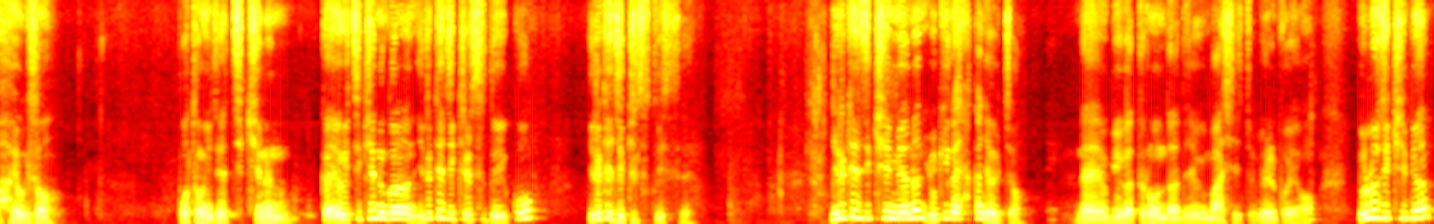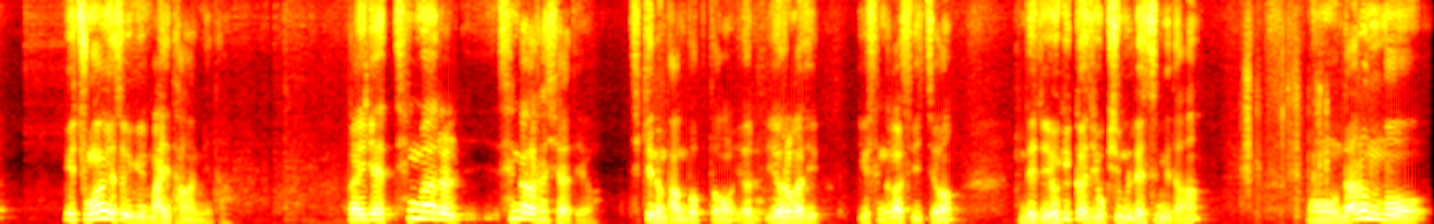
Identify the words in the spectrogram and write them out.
아, 여기서 보통 이제 지키는, 그러니까 여기 지키는 거는 이렇게 지킬 수도 있고, 이렇게 지킬 수도 있어요. 이렇게 지키면은 여기가 약간 얇죠? 네, 여기가 들어온다는데 여기 맛이 좀 얇아요. 여기로 지키면 이 중앙에서 여기 많이 당합니다. 그러니까 이게 책마를 생각을 하셔야 돼요. 지키는 방법도 여러, 가지 생각할 수 있죠. 근데 이제 여기까지 욕심을 냈습니다. 어, 나름 뭐,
